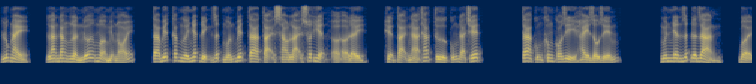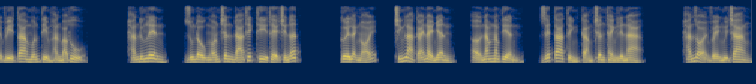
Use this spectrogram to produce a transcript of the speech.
Lúc này, lan đăng lần nữa mở miệng nói, ta biết các ngươi nhất định rất muốn biết ta tại sao lại xuất hiện ở ở đây, hiện tại ngã thác tư cũng đã chết. Ta cũng không có gì hay giấu giếm. Nguyên nhân rất đơn giản, bởi vì ta muốn tìm hắn báo thù. Hắn đứng lên dùng đầu ngón chân đá thích thi thể trên đất. Cười lạnh nói, chính là cái này nhân, ở năm năm tiền, giết ta tình cảm chân thành liên na. Hắn giỏi về ngụy trang,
